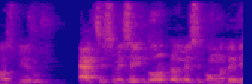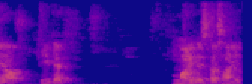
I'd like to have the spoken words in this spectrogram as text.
का स्क्र रूट। एक्स इसमें से, इन दोनों टर्म में से कॉमन ले लें आप, ठीक है? माइनस का sign,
